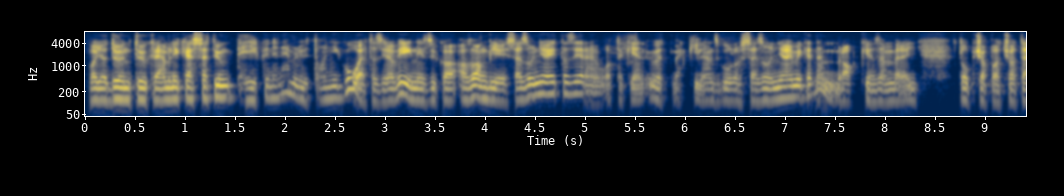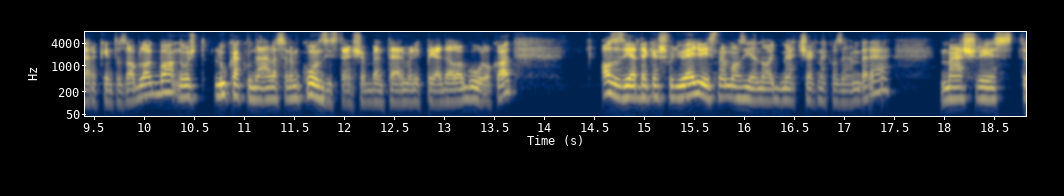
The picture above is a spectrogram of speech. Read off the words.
vagy a döntőkre emlékezhetünk, de egyébként nem lőtt annyi gólt, azért ha végignézzük az angliai szezonjait, azért voltak ilyen 5 meg 9 gólos szezonjai, amiket nem rak ki az ember egy top csapat csatáraként az ablakba. Most Lukaku nála szerintem konzisztensebben termeli például a gólokat, az az érdekes, hogy ő egyrészt nem az ilyen nagy meccseknek az embere, másrészt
